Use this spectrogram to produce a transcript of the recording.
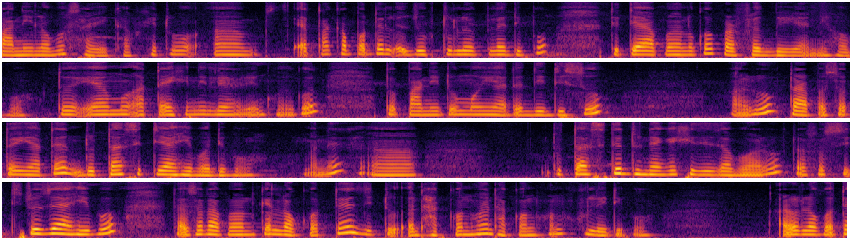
পানী ল'ব চাৰি কাপ। সেইটো এটা কাপতে জোখটো লৈ পেলাই দিব তেতিয়া আপোনালোকৰ পাৰফেক্ট বিৰিয়ানী হ'ব। তো এয়া মোৰ আটাইখিনি লেয়াৰিং হৈ গ'ল। তো পানীটো মই ইয়াতে দি দিছোঁ। আৰু তাৰপাছতে ইয়াতে দুটা চিটি আহিব দিব। মানে দুটা চিটিত ধুনীয়াকৈ সিজি যাব আৰু। তাৰপিছত চিটিটো যে আহিব তাৰপিছত আপোনালোকে লগতে যিটো ঢাকন হয় ঢাকনখন খুলি দিব। আৰু লগতে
